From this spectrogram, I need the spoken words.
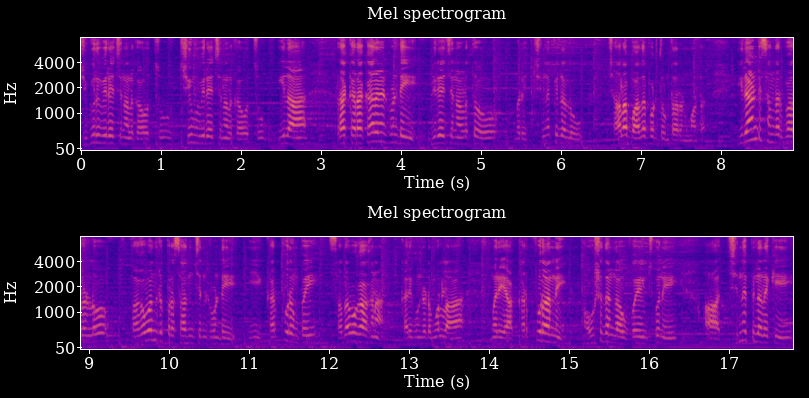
జిగురు విరేచనాలు కావచ్చు చీము విరేచనాలు కావచ్చు ఇలా రకరకాలైనటువంటి విరేచనాలతో మరి చిన్నపిల్లలు చాలా బాధపడుతుంటారనమాట ఇలాంటి సందర్భాలలో భగవంతుడు ప్రసాదించినటువంటి ఈ కర్పూరంపై సదవగాహన కలిగి ఉండడం వల్ల మరి ఆ కర్పూరాన్ని ఔషధంగా ఉపయోగించుకొని ఆ చిన్నపిల్లలకి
